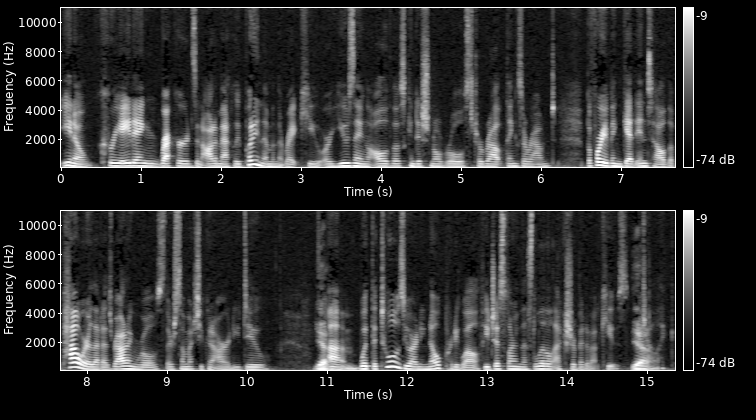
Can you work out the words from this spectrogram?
you know, creating records and automatically putting them in the right queue or using all of those conditional rules to route things around. Before you even get into all the power that has routing rules, there's so much you can already do Yeah. um, with the tools you already know pretty well if you just learn this little extra bit about queues, Yeah. which I like.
